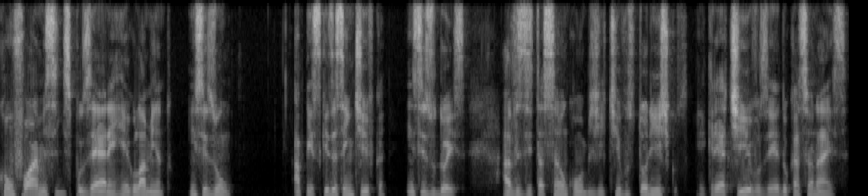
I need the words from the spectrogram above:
conforme se dispuser em regulamento, inciso 1, a pesquisa científica, inciso 2, a visitação com objetivos turísticos, recreativos e educacionais.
